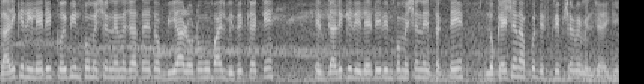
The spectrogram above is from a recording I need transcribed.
गाड़ी के रिलेटेड कोई भी इन्फॉर्मेशन लेना चाहते हैं तो बी आर ऑटोमोबाइल विज़िट करके इस गाड़ी की रिलेटेड इन्फॉर्मेशन ले सकते हैं। लोकेशन आपको डिस्क्रिप्शन में मिल जाएगी।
